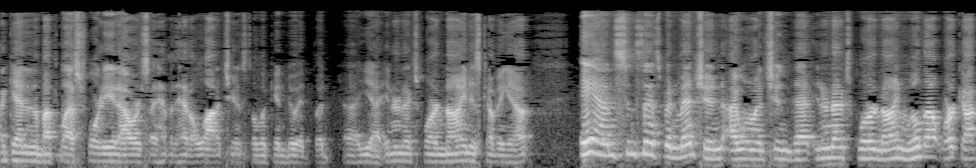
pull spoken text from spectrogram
again in about the last 48 hours. I haven't had a lot of chance to look into it, but uh, yeah, Internet Explorer 9 is coming out. And since that's been mentioned, I will mention that Internet Explorer 9 will not work on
